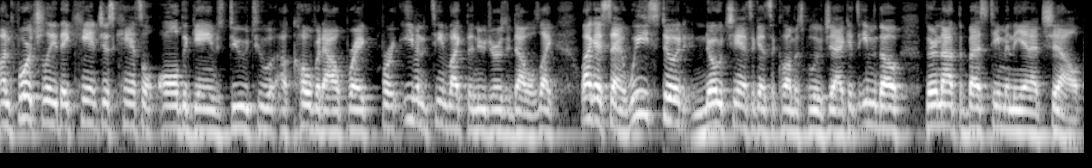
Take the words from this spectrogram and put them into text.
unfortunately, they can't just cancel all the games due to a COVID outbreak for even a team like the New Jersey Devils. Like, like I said, we stood no chance against the Columbus Blue Jackets, even though they're not the best team in the NHL.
